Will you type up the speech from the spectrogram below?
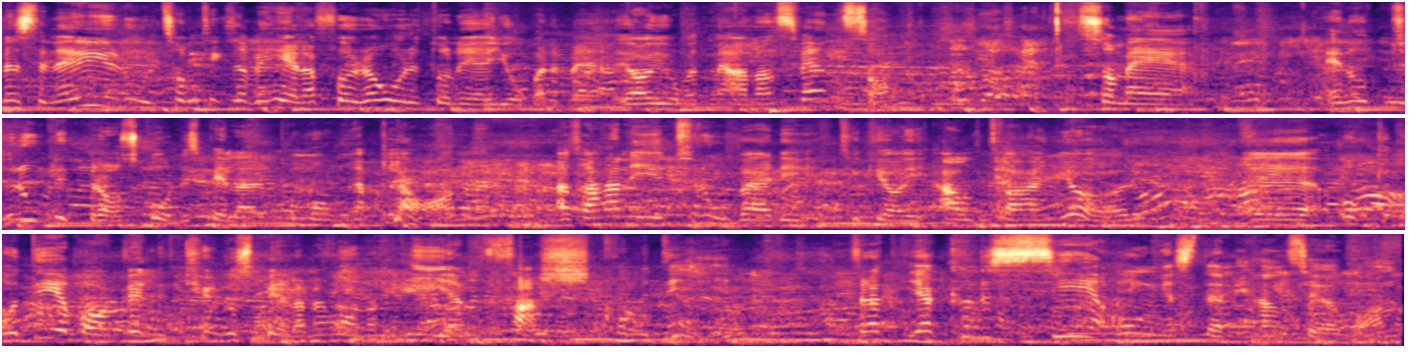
Men sen är det ju roligt, som till exempel hela förra året då när jag jobbade med, jag har jobbat med Allan Svensson. Som är en otroligt bra skådespelare på många plan. Alltså han är ju trovärdig tycker jag i allt vad han gör. Eh, och, och det var väldigt kul att spela med honom i en farskomedi. För att jag kunde se ångesten i hans ögon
